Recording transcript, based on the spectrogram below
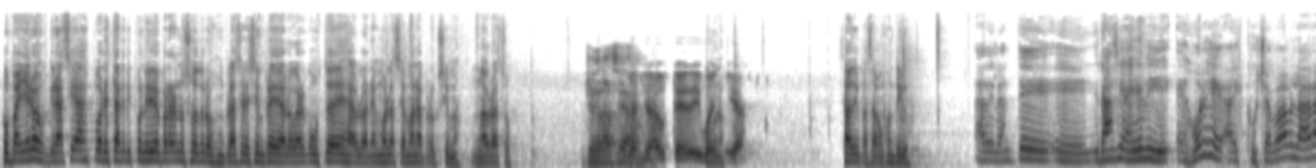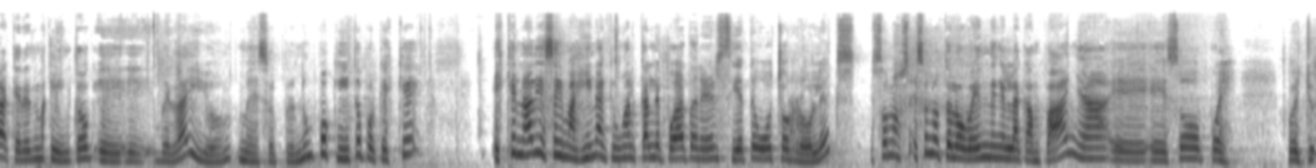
Compañeros, gracias por estar disponible para nosotros. Un placer siempre dialogar con ustedes. Hablaremos la semana próxima. Un abrazo. Muchas gracias. Gracias a ustedes y buen día. Saudi, pasamos contigo. Adelante, eh, gracias Eddie. Eh, Jorge, escuchaba hablar a Kenneth McClintock, eh, ¿verdad? Y yo me sorprendo un poquito porque es que es que nadie se imagina que un alcalde pueda tener siete u ocho Rolex. Eso no, eso no te lo venden en la campaña. eso, pues, pues yo-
